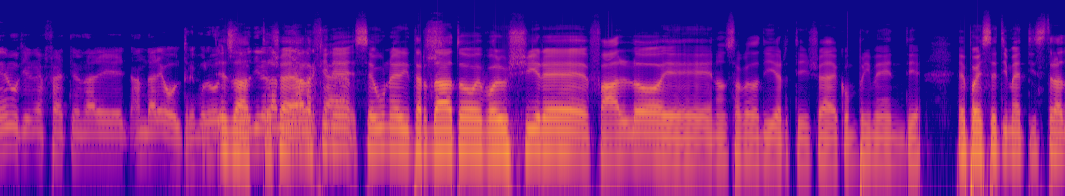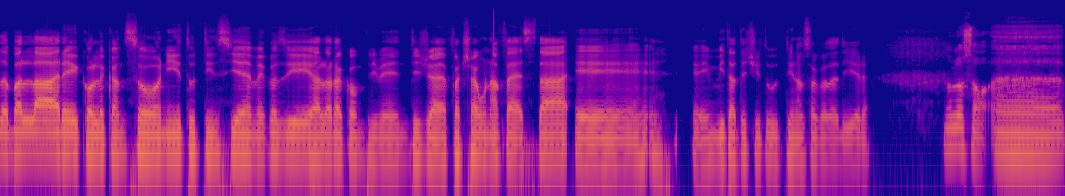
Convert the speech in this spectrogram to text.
è inutile in effetti andare, andare oltre. Volevo Esatto, dire la cioè alla perché- fine se uno è ritardato e vuole uscire, fallo e non so cosa dirti, cioè complimenti. E poi se ti metti in strada a ballare con le canzoni tutti insieme così, allora complimenti, cioè facciamo una festa e invitateci tutti, non so cosa dire. Non lo so. eh,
